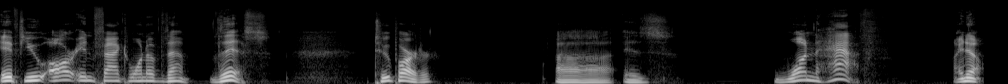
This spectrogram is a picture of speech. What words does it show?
If you are, in fact, one of them, this two parter uh, is one half. I know.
